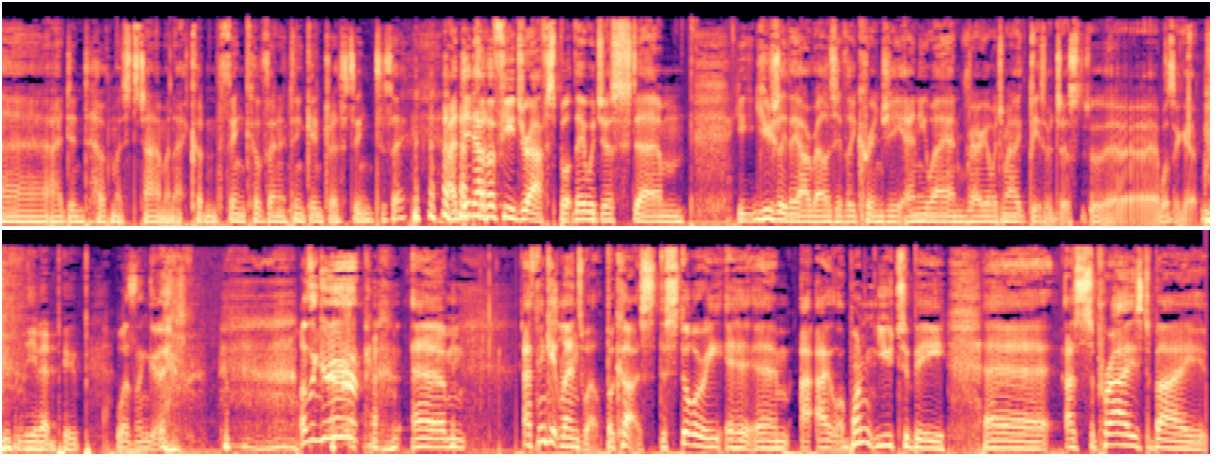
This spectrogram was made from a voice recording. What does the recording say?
uh, I didn't have much time and I couldn't think of anything interesting to say. I did have a few drafts, but they were just. Um, usually they are relatively cringy anyway and very overdramatic. These were just. Uh, it wasn't good. leave it poop. wasn't good. wasn't good. Um, I think it lends well because the story. uh, Um, I, I want you to be uh, as surprised by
